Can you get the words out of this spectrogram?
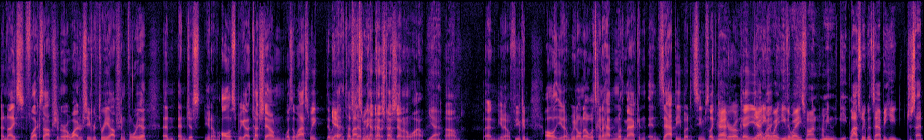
a nice flex option or a wide receiver three option for you. And and just you know, all this we got a touchdown. Was it last week that we Yeah, got the touchdown? we hadn't had a touchdown. touchdown in a while. Yeah. Um, and you know, if you can, all you know, we don't know what's going to happen with Mac and, and Zappe, but it seems like Yeah, you're okay. Either yeah, way. either way, either way, he's fine. I mean, he, last week with Zappe, he just had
